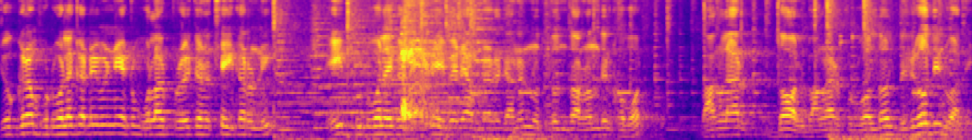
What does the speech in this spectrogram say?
Joggram football academy নিয়ে একটু বলার প্রয়োজন আছে এই কারণেই। এই ফুটবল একাডেমিতে এবারে আপনারা জানেন অত্যন্ত আনন্দের খবর। বাংলার দল বাংলার ফুটবল দল দীর্ঘদিন বাদে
